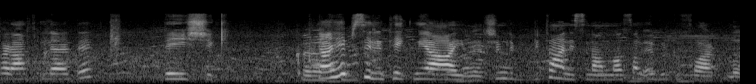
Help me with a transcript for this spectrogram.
karanfillerde değişik. Karan- Yani hepsinin tekniği ayrı. Şimdi bir tanesini anlatsam öbürkü farklı.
